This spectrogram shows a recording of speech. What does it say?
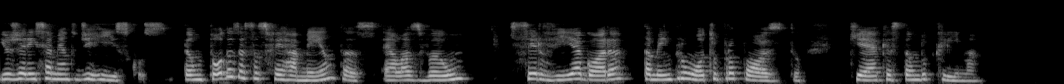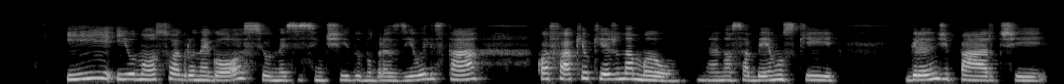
e o gerenciamento de riscos. Então todas essas ferramentas elas vão servir agora também para um outro propósito, que é a questão do clima. E, e o nosso agronegócio, nesse sentido, no Brasil, ele está com a faca e o queijo na mão. Né? Nós sabemos que grande parte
